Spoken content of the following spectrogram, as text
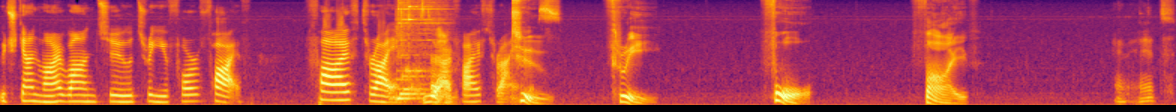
üçgen var? One, two, three, four, five. Five triangles. There are five triangles. three, four, five, Evet.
